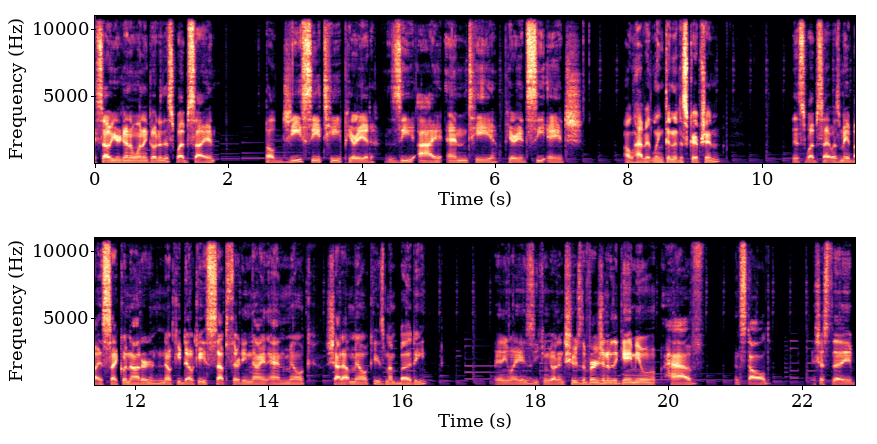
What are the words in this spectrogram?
so you're gonna want to go to this website called GCT period Z I N T period C H. I'll have it linked in the description. This website was made by Psychonauter, Noki Doki, Sup39, and Milk. Shout out Milk, he's my buddy. Anyways, you can go and choose the version of the game you have installed. It's just the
